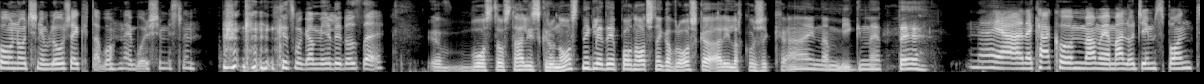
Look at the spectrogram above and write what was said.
polnočni vložek, ta bo najboljši, mislim, ki smo ga imeli do zdaj. Boste ostali skrivnostni glede polnočnega vložka ali lahko že kaj namignete? Ne, ja, nekako imamo ja malo James Bond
